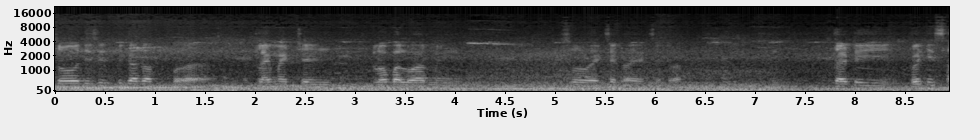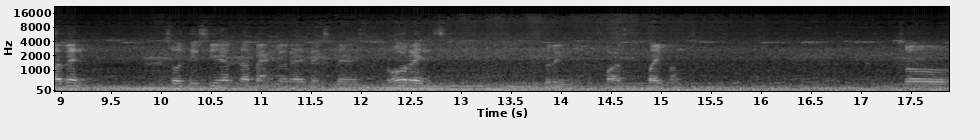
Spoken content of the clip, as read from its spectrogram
So this is because of uh, climate change, global warming, so etc. etc. 30, 27. So this year the Bangalore has experienced no rains during past five months. So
